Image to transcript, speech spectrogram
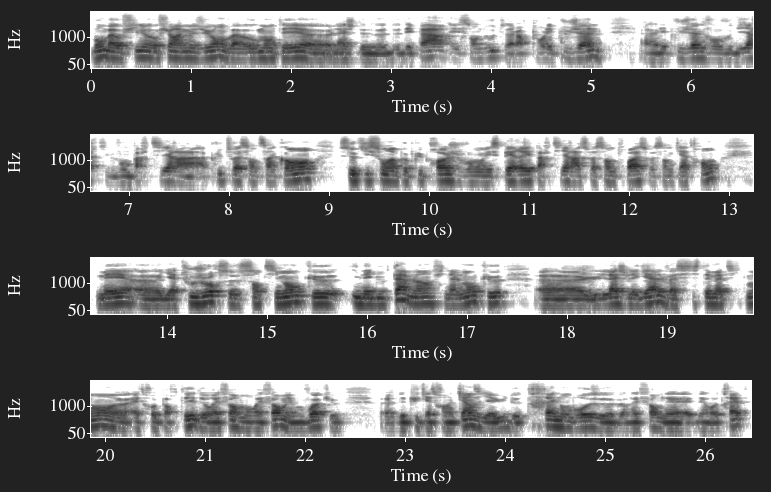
bon, bah, au, fur et à mesure, on va augmenter l'âge de, départ. Et sans doute, alors pour les plus jeunes, euh, les plus jeunes vont vous dire qu'ils vont partir à, plus de 65 ans. Ceux qui sont un peu plus proches vont espérer partir à 63, 64 ans. Mais euh, il y a toujours ce sentiment que, inéluctable hein, finalement, que euh, l'âge légal va systématiquement être reporté de réforme en réforme. Et on voit que depuis 95, il y a eu de très nombreuses réformes des, retraites.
